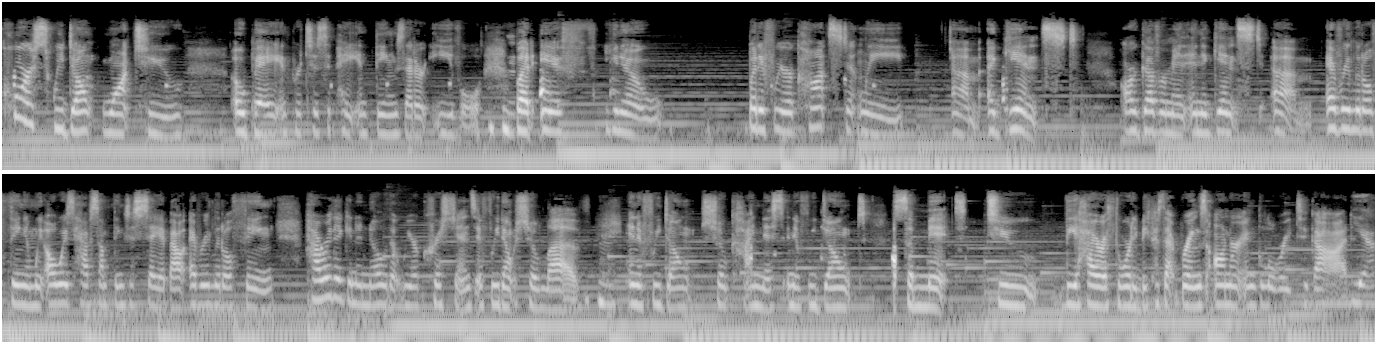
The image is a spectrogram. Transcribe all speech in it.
course, we don't want to obey and participate in things that are evil. Mhm. But if, you know, but if we are constantly um, against our government and against um, every little thing, and we always have something to say about every little thing, how are they going to know that we are Christians if we don't show love Mhm. and if we don't show kindness and if we don't submit to the higher authority because that brings honor and glory to God? Yeah.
